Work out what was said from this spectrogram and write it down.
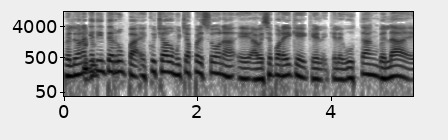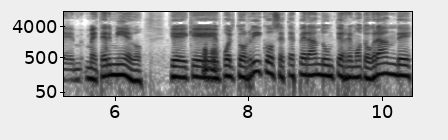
perdona que te interrumpa, he escuchado muchas personas, eh, a veces por ahí, que, que, que le gustan, ¿verdad?, Eh, meter miedo. Que, que en Puerto Rico se está esperando un terremoto grande,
